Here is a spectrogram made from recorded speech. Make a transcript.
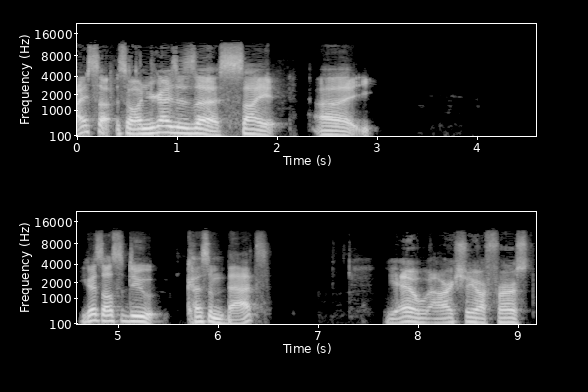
i saw so on your guys' uh site uh you guys also do custom bats Yeah, actually, our first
